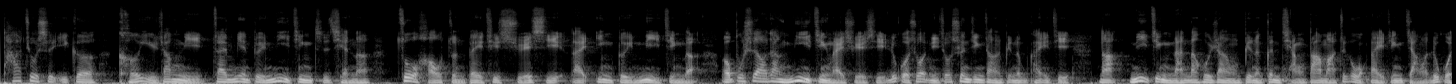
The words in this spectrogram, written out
它就是一个可以让你在面对逆境之前呢。做好准备去学习来应对逆境的，而不是要让逆境来学习。如果说你说顺境让人变得不堪一击，那逆境难道会让人变得更强大吗？这个我刚才已经讲了。如果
